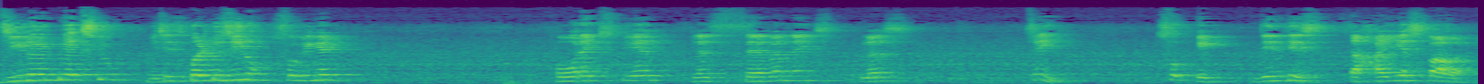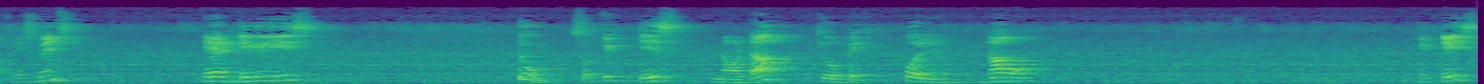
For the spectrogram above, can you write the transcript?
0 into x cube which is equal to 0. So we get 4x square plus 7x plus 3. So it in this the highest power which means here degree is 2. So it is not a cubic polynomial. Now it is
